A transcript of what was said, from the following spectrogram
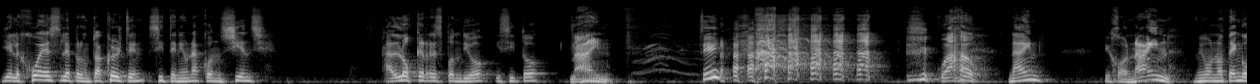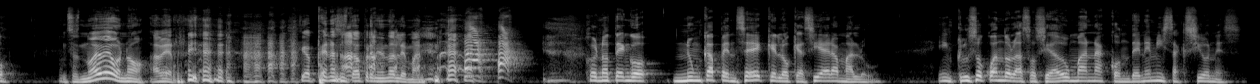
Y el juez le preguntó a Curtin si tenía una conciencia. A lo que respondió, y cito, Nine. ¿Sí? Wow. Nine. Dijo, nine. Digo, no tengo. Entonces, ¿nueve o no? A ver. que apenas estoy aprendiendo alemán. Dijo, no tengo. Nunca pensé que lo que hacía era malo. Incluso cuando la sociedad humana condene mis acciones,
